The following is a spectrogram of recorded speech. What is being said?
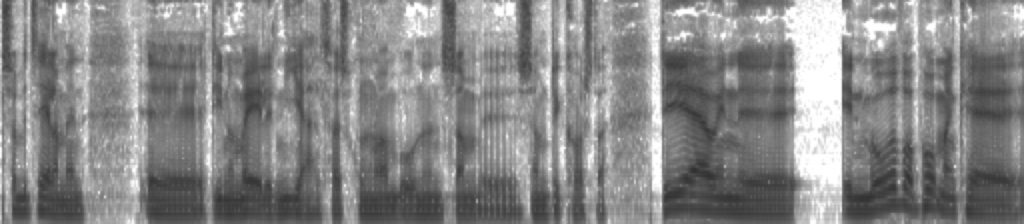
så betaler man øh, de normale 59 kroner om måneden, som, øh, som det koster. Det er jo en, øh, en måde, hvorpå man kan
